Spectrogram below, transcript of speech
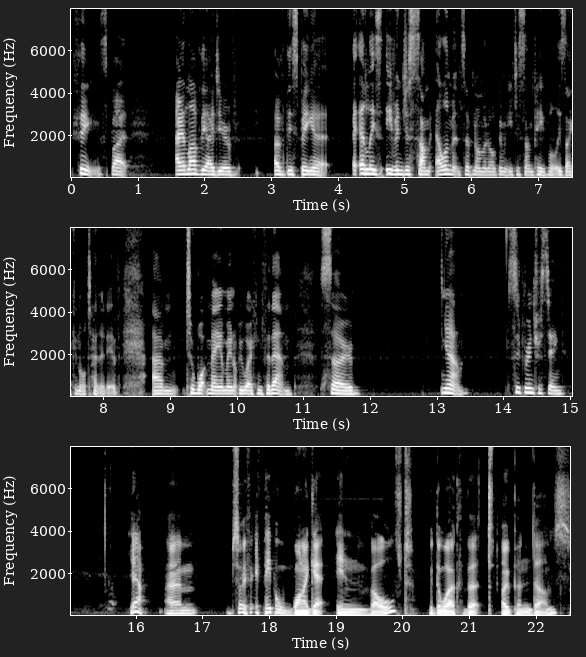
things but i love the idea of of this being a at least even just some elements of non-monogamy to some people is like an alternative um, to what may or may not be working for them so yeah. Super interesting. Yeah. Um, so if, if people want to get involved with the work that Open does,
